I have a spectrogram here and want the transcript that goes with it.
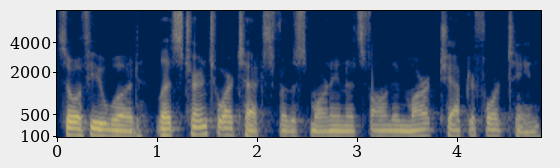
So, if you would, let's turn to our text for this morning. It's found in Mark chapter 14,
